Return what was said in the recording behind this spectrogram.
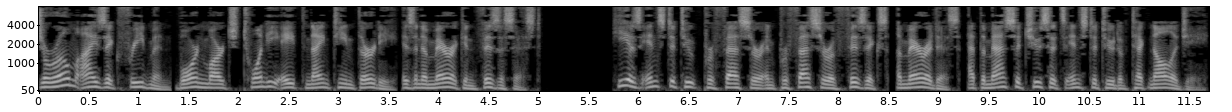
Jerome Isaac Friedman born March 28, 1930, is an American physicist. He is Institute Professor and Professor of Physics, Emeritus, at the Massachusetts Institute of Technology.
